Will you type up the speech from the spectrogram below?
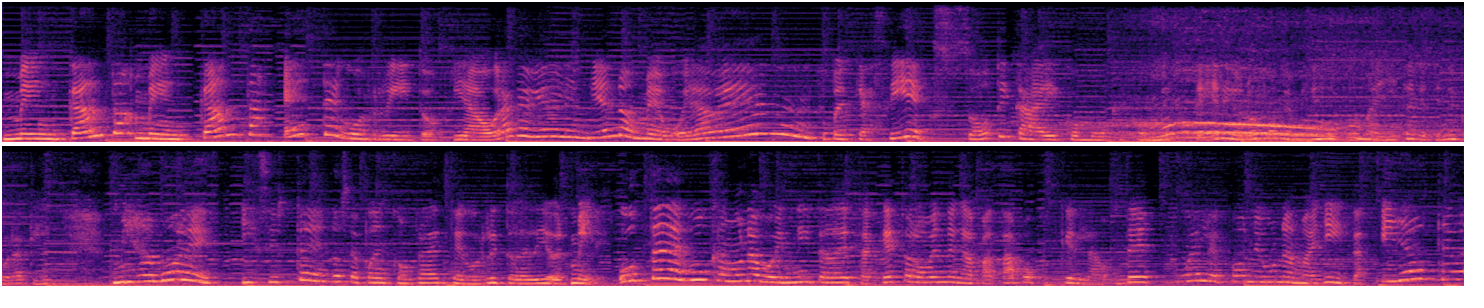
Me encanta, me encanta este gorrito. Y ahora que viene el invierno me voy a ver porque así exótica y como que con misterio, ¿no? Porque miren esta mallita que tiene por aquí. Mis amores, y si ustedes no se pueden comprar este gorrito de Dior, miren, ustedes buscan una boinita de esta, que esto lo venden a patá por lado. Después le pone una mallita y ya usted va a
